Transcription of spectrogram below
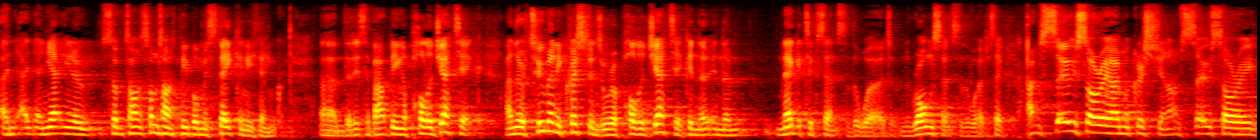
and, and, yet, you know, sometimes, sometimes people mistakenly think um, that it's about being apologetic. And there are too many Christians who are apologetic in the, in the negative sense of the word, in the wrong sense of the word, to say, I'm so sorry I'm a Christian. I'm so sorry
